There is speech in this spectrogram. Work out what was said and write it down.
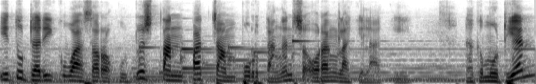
itu dari kuasa Roh Kudus tanpa campur tangan seorang laki-laki. Nah, kemudian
